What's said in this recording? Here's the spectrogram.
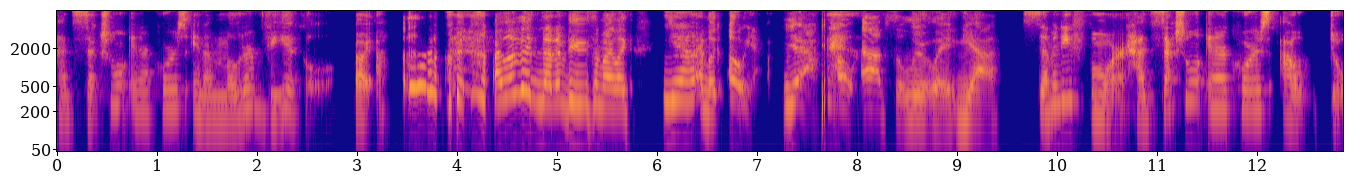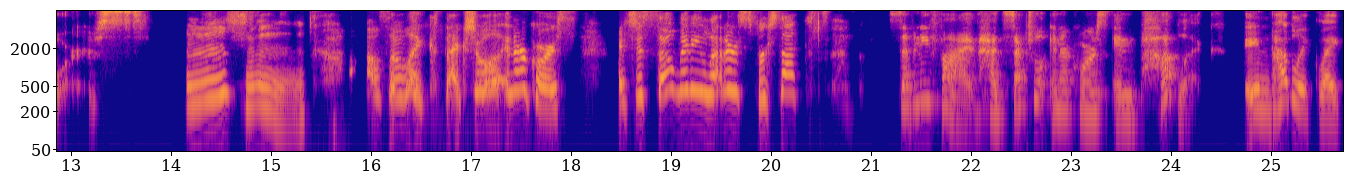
had sexual intercourse in a motor vehicle. Oh yeah. I love that none of these am I like, yeah. I'm like, oh yeah. Yeah. Oh, absolutely. Yeah. 74 had sexual intercourse outdoors. Mhm. Also, like sexual intercourse. It's just so many letters for sex. 75 had sexual intercourse in public. In public, like,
